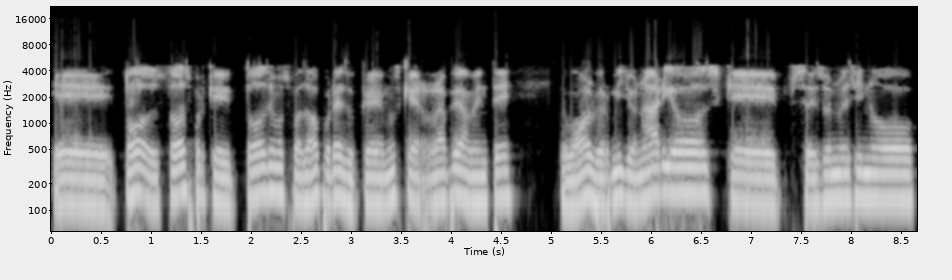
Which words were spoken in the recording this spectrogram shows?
eh, todos, todos, porque todos hemos pasado por eso, creemos que rápidamente nos va a volver millonarios, que pues, eso no es sino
